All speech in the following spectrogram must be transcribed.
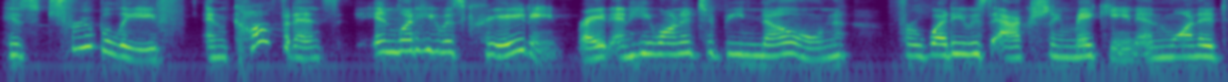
his true belief and confidence in what he was creating right? And he wanted to be known for what he was actually making and wanted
